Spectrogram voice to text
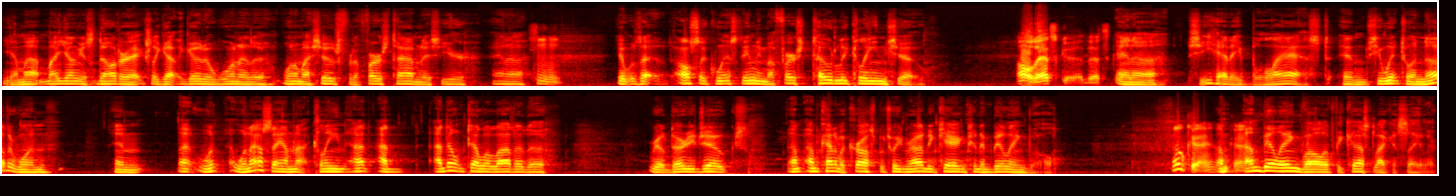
yeah. My my youngest daughter actually got to go to one of the one of my shows for the first time this year, and uh, Mhm. it was uh, also coincidentally my first totally clean show. Oh, that's good. That's good. and uh, she had a blast. And she went to another one, and uh, when when I say I'm not clean, I I, I don't tell a lot of the real dirty jokes. I'm I'm kind of a cross between Rodney Carrington and Bill Engvall. Okay, I'm, okay, I'm Bill Engvall if he cussed like a sailor.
